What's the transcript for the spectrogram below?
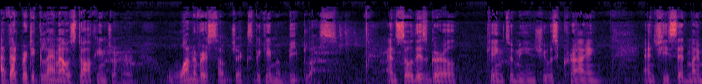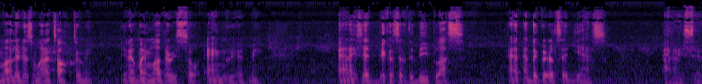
at that particular time I was talking to her, one of her subjects became a B plus. And so this girl came to me and she was crying and she said, My mother doesn't want to talk to me. You know, my mother is so angry at me. And I said, because of the B plus? And, and the girl said, yes. And I said,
